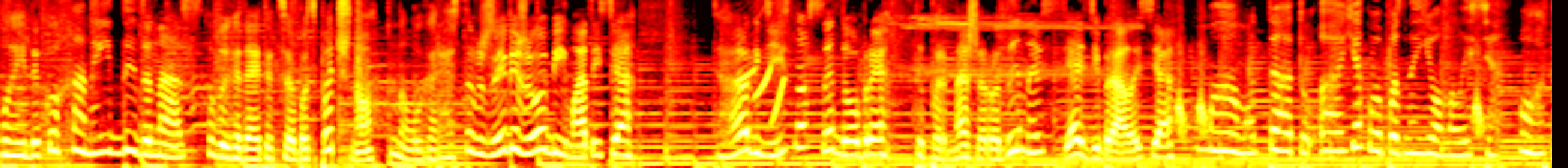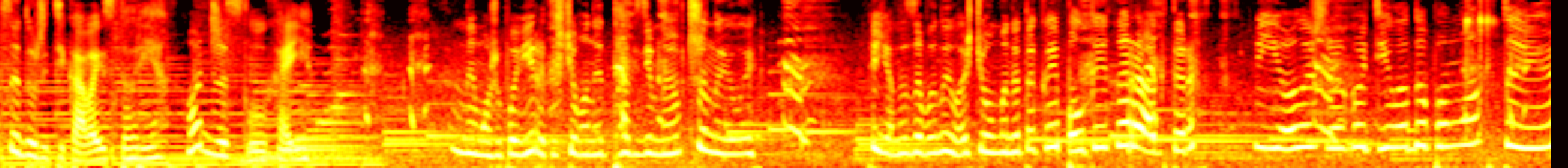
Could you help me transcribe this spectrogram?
Вийде, коханий, йди до нас. Ви гадаєте, це безпечно? Ну, гаразд, вже біжу обійматися. Так, дійсно, все добре. Тепер наша родина вся зібралася. Мамо, тату, а як ви познайомилися? О, це дуже цікава історія. Отже, слухай. Не можу повірити, що вони так зі мною вчинили. Я не завинила, що у мене такий палкий характер. Я лише хотіла допомогти.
